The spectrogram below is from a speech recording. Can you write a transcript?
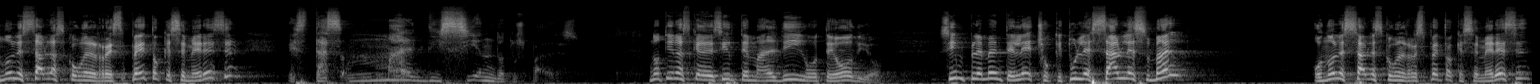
no les hablas con el respeto que se merecen, estás maldiciendo a tus padres. No tienes que decir te maldigo, te odio. Simplemente el hecho que tú les hables mal o no les hables con el respeto que se merecen,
